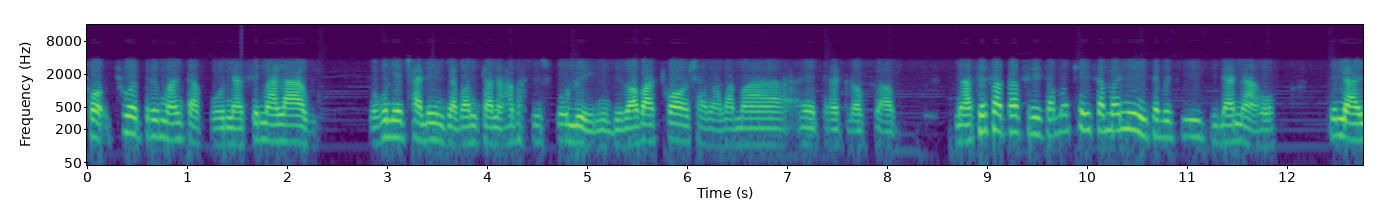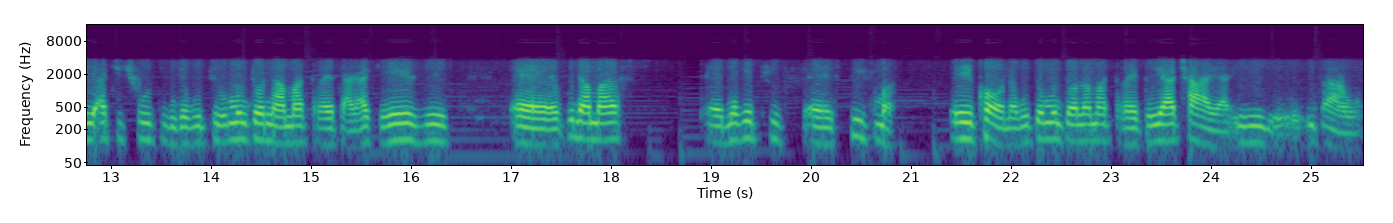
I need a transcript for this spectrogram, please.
two, two or three months ago nasemalawi ngokune-challenge abantwana abasesikolweni bebabacosha ngalama-dreadlocks wabo nase-south africa ama-case amaningi abesidila nawo kunayo i-attitude nje ukuthi umuntu onama-dread akagezi eh kunama eh, negative eh, stigma ekhona ukuthi umuntu onama-dread uyachaya insango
